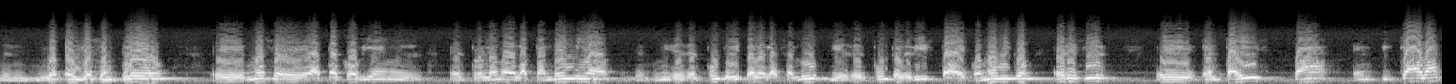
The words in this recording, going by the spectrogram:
el desempleo, no se atacó bien el problema de la pandemia, ni desde el punto de vista de la salud, ni desde el punto de vista económico. Es decir, eh, el país va en picada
